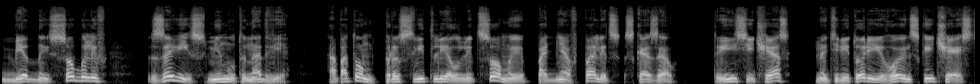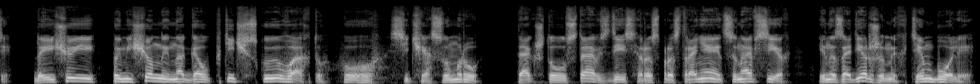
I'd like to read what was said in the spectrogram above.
Бедный Соболев завис минуты на две, а потом просветлел лицом и, подняв палец, сказал, «Ты сейчас на территории воинской части, да еще и помещенный на гауптическую вахту. О, сейчас умру. Так что устав здесь распространяется на всех, и на задержанных тем более.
